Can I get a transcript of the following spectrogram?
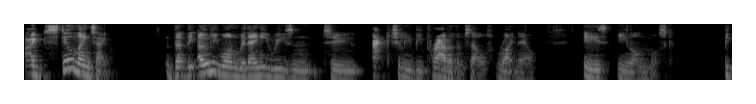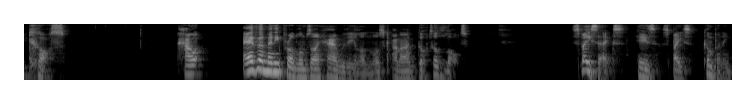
I still maintain that the only one with any reason to actually be proud of themselves right now is Elon Musk. Because however many problems I have with Elon Musk, and I've got a lot, SpaceX, his space company,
